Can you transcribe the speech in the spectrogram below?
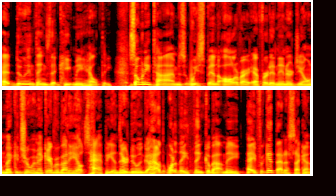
at doing things that keep me healthy. So many times we spend all of our effort and energy on making sure we make everybody else happy and they're doing how what do they think about me? Hey, forget that a second.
